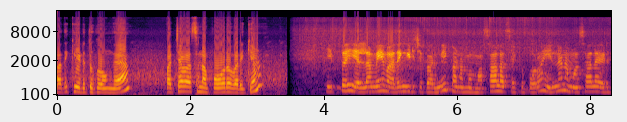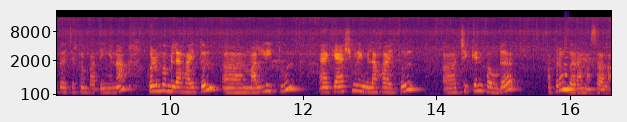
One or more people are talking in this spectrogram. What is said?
வதக்கி எடுத்துக்கோங்க. பச்சை வாசனை போகிற வரைக்கும். இப்போ எல்லாமே வதங்கிடுச்சு பாருங்கள் இப்போ நம்ம மசாலா சேர்க்க போகிறோம் என்னென்ன மசாலா எடுத்து வச்சுருக்கேன் பார்த்தீங்கன்னா குழம்பு மிளகாய்த்தூள் மல்லித்தூள் காஷ்மீரி மிளகாய்த்தூள் சிக்கன் பவுடர் அப்புறம் கரம் மசாலா.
